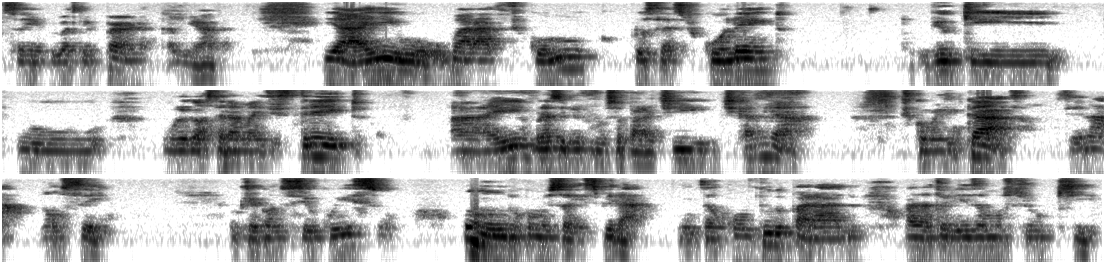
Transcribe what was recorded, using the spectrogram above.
Saía para bater perna, caminhada. E aí o barato ficou louco, o processo ficou lento viu que o, o negócio era mais estreito, aí o brasileiro começou a parar de, de caminhar. Ficou mais em casa? Será? Não sei. O que aconteceu com isso? O mundo começou a respirar. Então, com tudo parado, a natureza mostrou que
